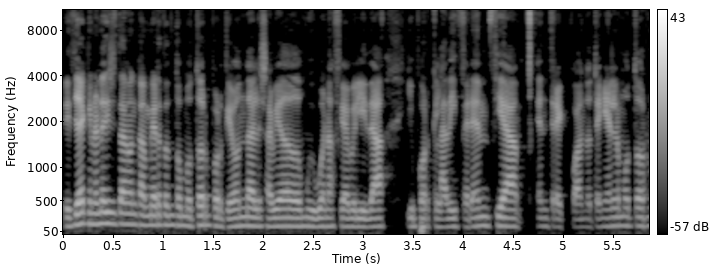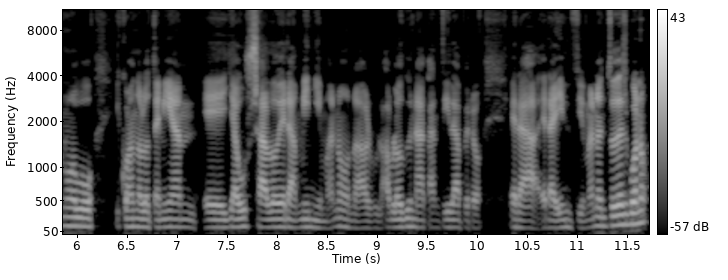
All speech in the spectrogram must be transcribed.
decía que no necesitaban cambiar tanto motor porque Honda les había dado muy buena fiabilidad y porque la diferencia entre cuando tenían el motor nuevo y cuando lo tenían eh, ya usado era mínima, ¿no? Hablo de una cantidad, pero era, era ínfima, ¿no? Entonces, bueno,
